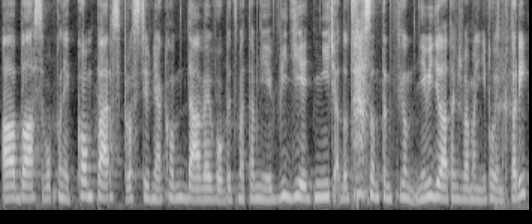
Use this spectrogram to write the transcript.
bola som úplne kompars proste v nejakom dáve, vôbec ma tam nie je vidieť nič a doteraz som ten film nevidela, takže vám ani nepoviem, ktorý.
